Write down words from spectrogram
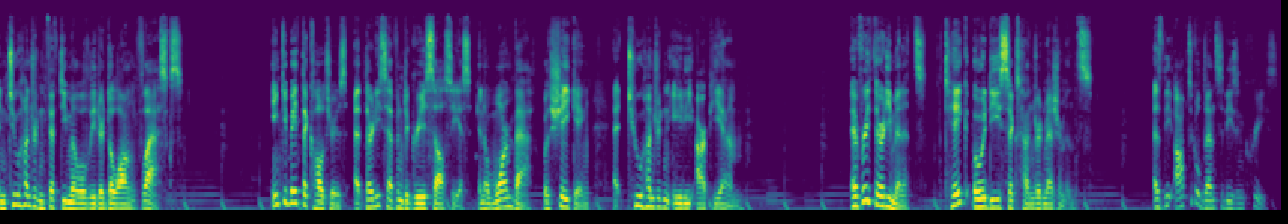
in 250 milliliter DeLong flasks. Incubate the cultures at 37 degrees Celsius in a warm bath with shaking at 280 RPM. Every 30 minutes, take OD600 measurements. As the optical densities increase,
